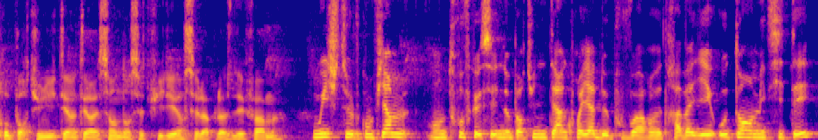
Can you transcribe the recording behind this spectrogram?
autre opportunité intéressante dans cette filière, c'est la place des femmes. Oui, je te le confirme. On trouve que c'est une opportunité incroyable de pouvoir euh, travailler autant en mixité.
